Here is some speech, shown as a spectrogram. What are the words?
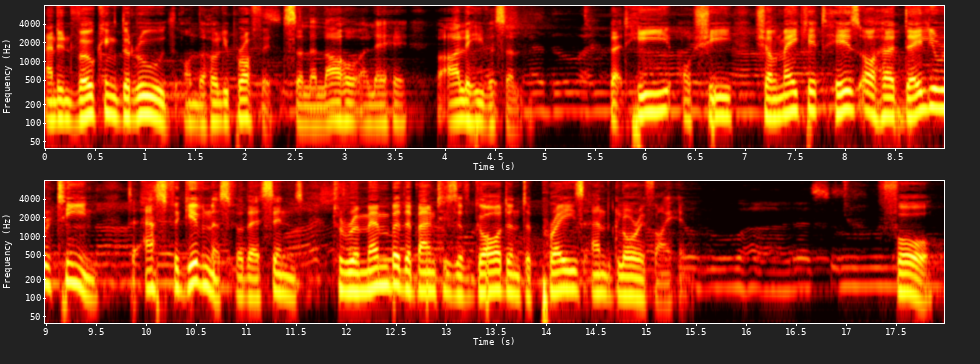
and invoking the durood on the Holy Prophet wasallam, that he or she shall make it his or her daily routine to ask forgiveness for their sins, to remember the bounties of God and to praise and glorify Him. 4.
